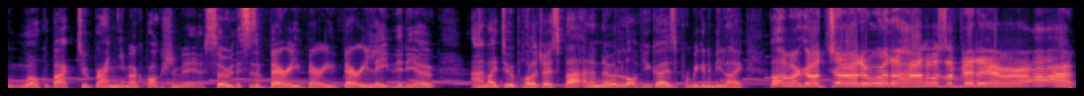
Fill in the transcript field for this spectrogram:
welcome back to a brand new Minecraft Pocket video. So this is a very, very, very late video, and I do apologize for that, and I know a lot of you guys are probably going to be like, Oh my god, Charlie, where the hell was the video?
